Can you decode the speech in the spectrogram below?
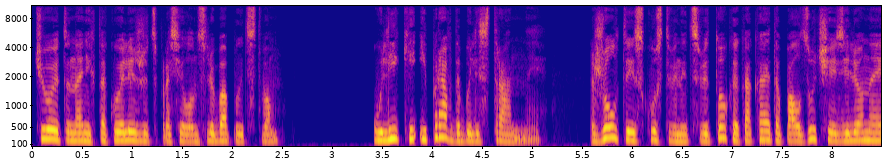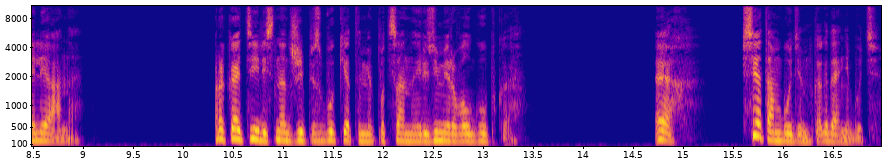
чего это на них такое лежит? спросил он с любопытством. Улики и правда были странные: желтый искусственный цветок и какая-то ползучая зеленая лиана. Прокатились на джипе с букетами пацаны, резюмировал Губка. Эх, все там будем когда-нибудь.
